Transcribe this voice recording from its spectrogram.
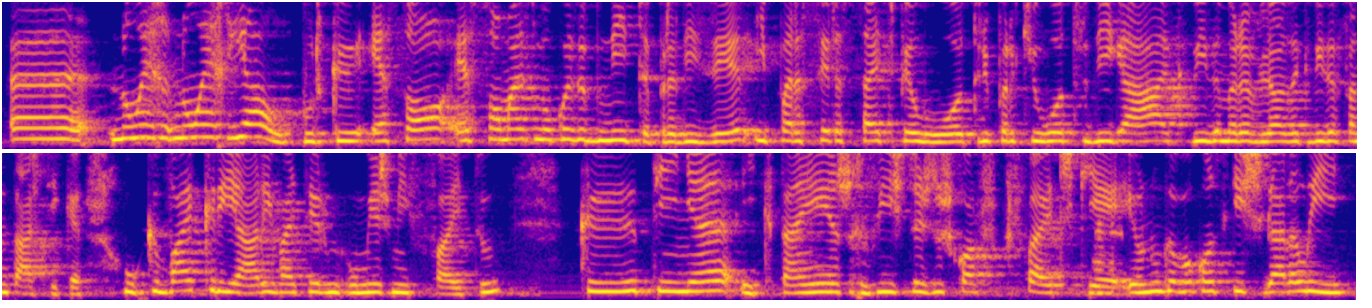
Uh, não, é, não é real, porque é só, é só mais uma coisa bonita para dizer e para ser aceito pelo outro e para que o outro diga: Ah, que vida maravilhosa, que vida fantástica. O que vai criar e vai ter o mesmo efeito que tinha e que tem as revistas dos corpos perfeitos, que é eu nunca vou conseguir chegar ali.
